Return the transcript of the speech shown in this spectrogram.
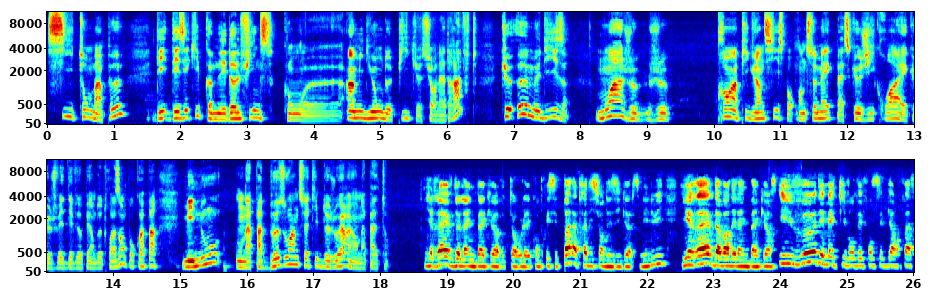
s'il tombe un peu, des, équipes comme les Dolphins qui ont euh, un million de pics sur la draft, que eux me disent, moi je, je prends un pic 26 pour prendre ce mec parce que j'y crois et que je vais développer en 2-3 ans, pourquoi pas Mais nous, on n'a pas besoin de ce type de joueur et on n'a pas le temps. Il rêve de linebacker, Victor, vous l'avez compris, c'est pas la tradition des Eagles, mais lui, il rêve d'avoir des linebackers. Il veut des mecs qui vont défoncer le gars en face.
